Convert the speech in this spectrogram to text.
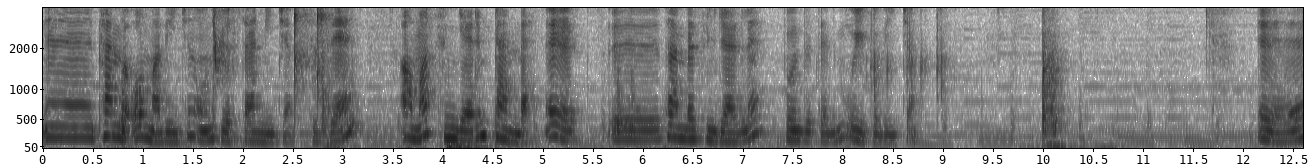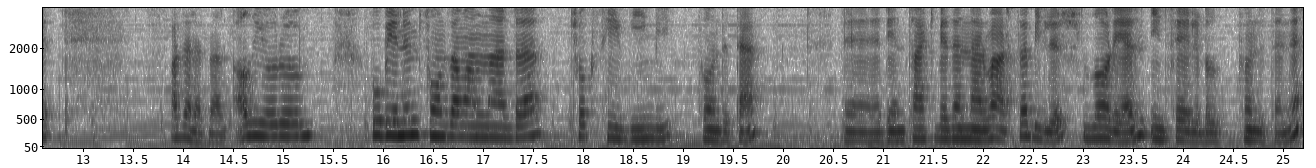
e, pembe olmadığı için onu göstermeyeceğim size. Ama süngerim pembe. Evet e, pembe süngerle fondötenimi uygulayacağım. Evet. Azar azar alıyorum. Bu benim son zamanlarda çok sevdiğim bir fondöten. Ee, beni takip edenler varsa bilir. L'Oreal'in Infallible fondöteni.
